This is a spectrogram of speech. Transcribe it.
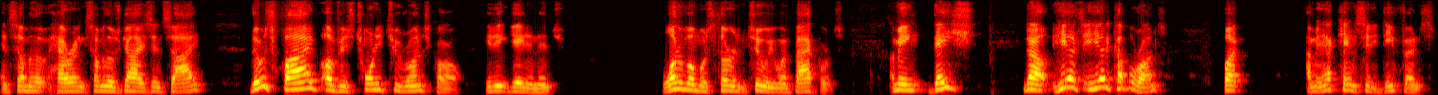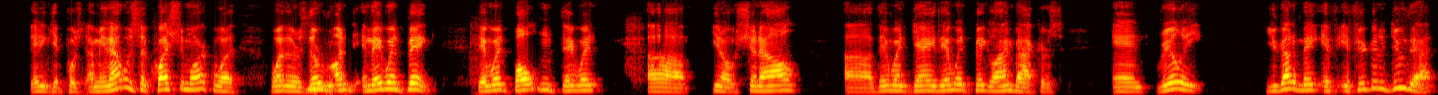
and some of the Herring, some of those guys inside. There was five of his 22 runs, Carl. He didn't gain an inch. One of them was third and two. He went backwards. I mean, they sh- now he had he had a couple runs, but I mean that Kansas City defense they didn't get pushed. I mean that was the question mark whether whether it's their mm-hmm. run and they went big. They went Bolton. They went uh, you know Chenal. Uh, they went Gay. They went big linebackers. And really, you got to make if if you're going to do that,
